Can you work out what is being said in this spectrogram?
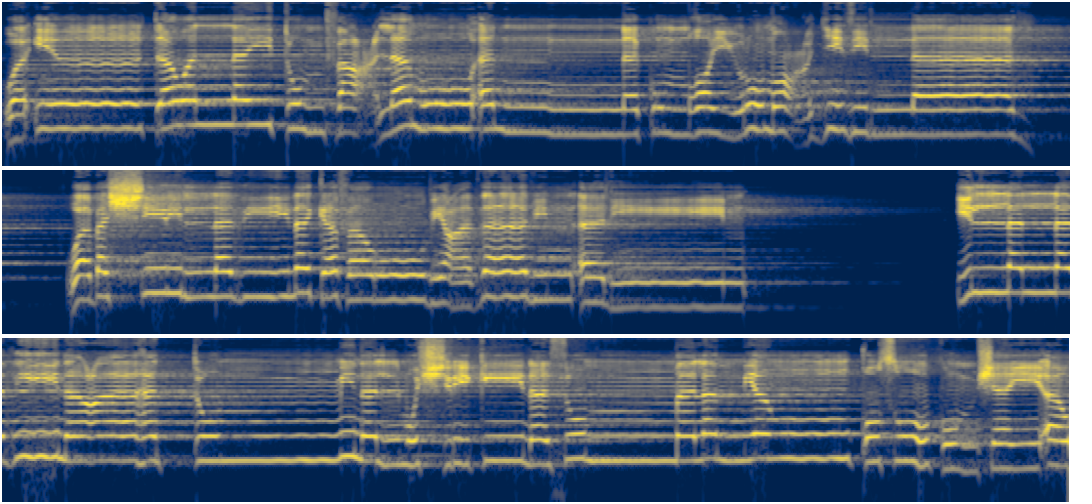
وان توليتم فاعلموا انكم غير معجز الله. وبشر الذين كفروا بعذاب أليم. إلا الذين عاهدتم من المشركين ثم لم ينقصوكم شيئا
